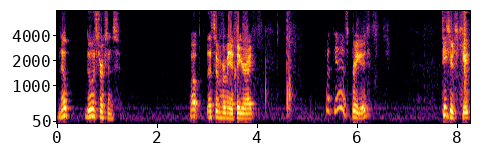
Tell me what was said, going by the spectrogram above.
Nope, no instructions. Well, that's something for me to figure out. But yeah, it's pretty good. T-shirt's cute.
